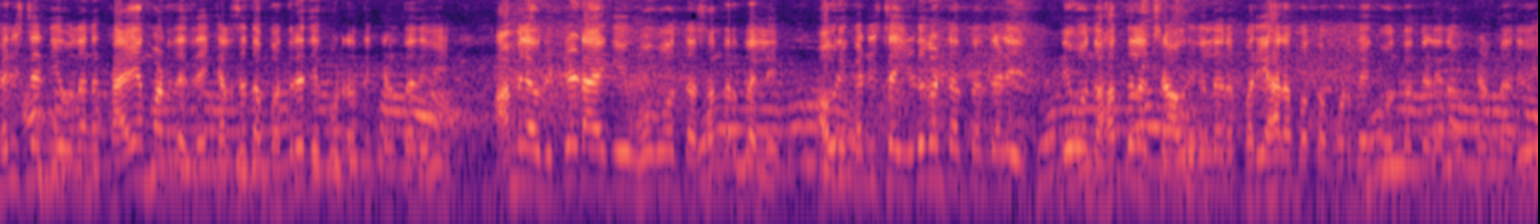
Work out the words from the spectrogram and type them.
ಕನಿಷ್ಠ ನೀವು ಅದನ್ನು ಕಾಯಂ ಮಾಡದೇ ಇದ್ರೆ, ಕೆಲಸದ ಭದ್ರತೆ ಕೊಡ್ರಿ ಅಂತ ಕೇಳ್ತಾ ಇದ್ದೀವಿ. ಆಮೇಲೆ ಅವ್ರು ರಿಟೈರ್ಡ್ ಆಗಿ ಹೋಗುವಂಥ ಸಂದರ್ಭದಲ್ಲಿ ಅವ್ರಿಗೆ ಕನಿಷ್ಠ ಇಡುಗಂಟು ಅಂತಂದೇಳಿ ನೀವು ಒಂದು ಹತ್ತು ಲಕ್ಷ ಅವರಿಗೆಲ್ಲರೂ ಪರಿಹಾರ ಮೊತ್ತ ಕೊಡಬೇಕು ಅಂತಂದೇಳಿ ನಾವು ಕೇಳ್ತಾ ಇದ್ದೀವಿ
